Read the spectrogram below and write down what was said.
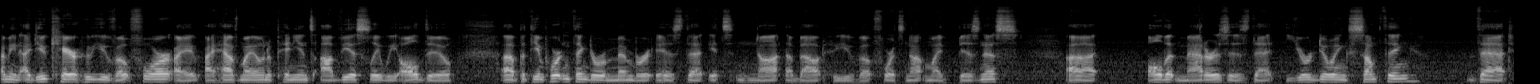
I mean, I do care who you vote for. I, I have my own opinions. Obviously, we all do. Uh, but the important thing to remember is that it's not about who you vote for. It's not my business. Uh, all that matters is that you're doing something that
